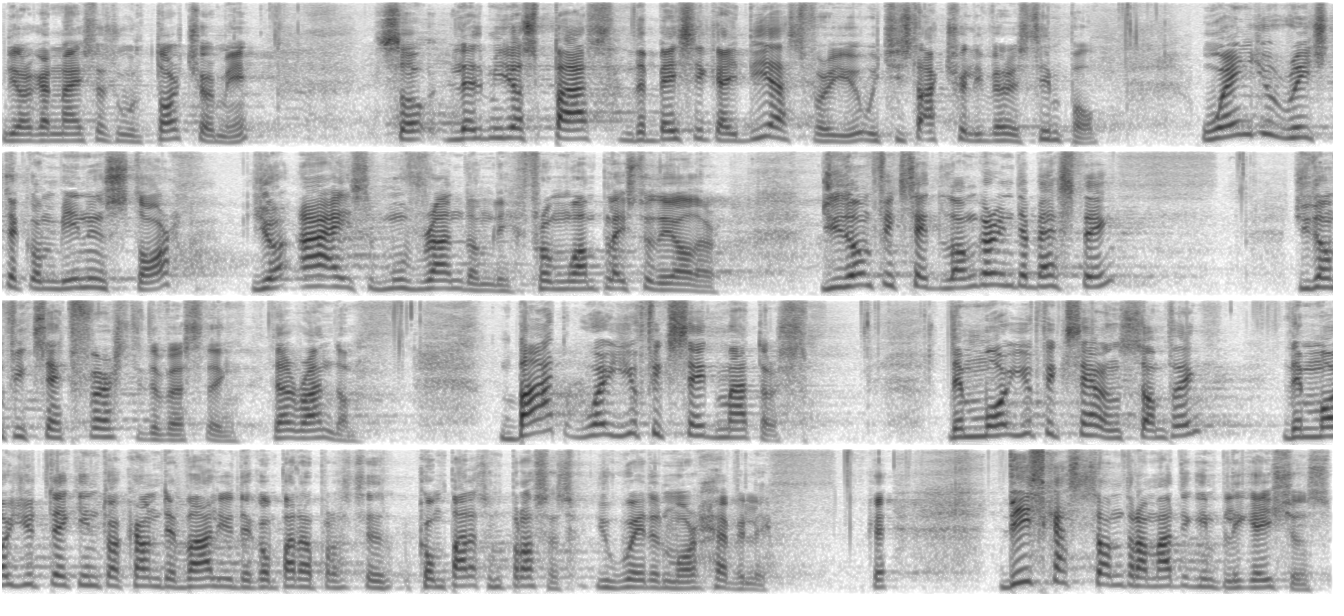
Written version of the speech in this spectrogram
the organizers will torture me. So let me just pass the basic ideas for you, which is actually very simple. When you reach the convenience store, your eyes move randomly from one place to the other. You don't fixate longer in the best thing. You don't fixate first in the best thing. They're random. But where you fixate matters. The more you fixate on something, the more you take into account the value, the comparison process, you weight it more heavily. Okay? This has some dramatic implications.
